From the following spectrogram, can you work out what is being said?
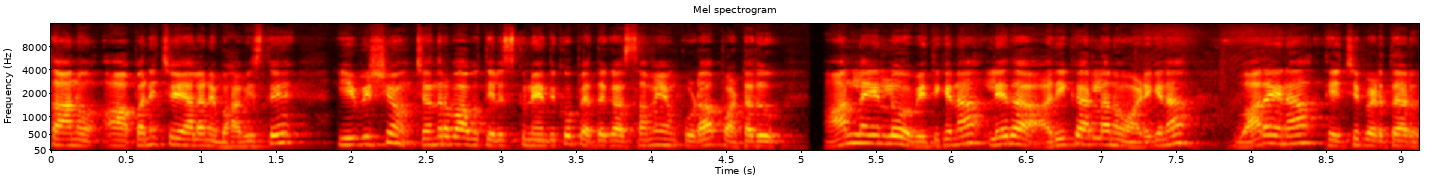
తాను ఆ పని చేయాలని భావిస్తే ఈ విషయం చంద్రబాబు తెలుసుకునేందుకు పెద్దగా సమయం కూడా పట్టదు. ఆన్లైన్లో వెతికినా లేదా అధికారులను అడిగినా వారైనా తెచ్చి పెడతారు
